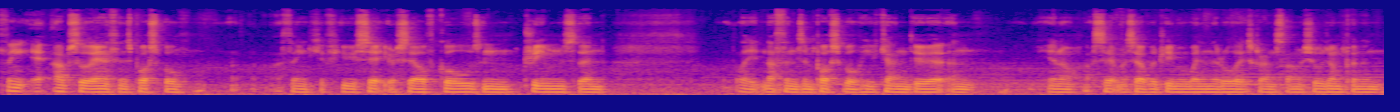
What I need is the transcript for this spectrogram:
think absolutely anything is possible. I think if you set yourself goals and dreams, then like nothing's impossible. You can do it, and you know, I set myself a dream of winning the Rolex Grand Slam of show jumping, and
